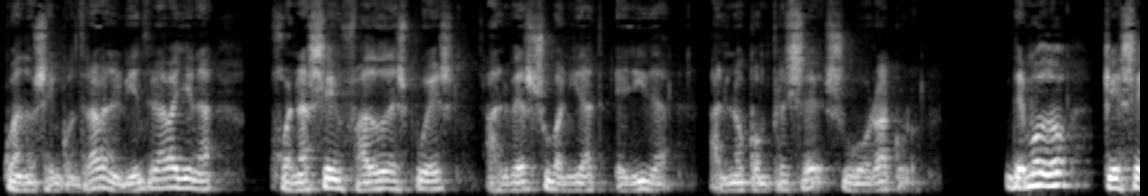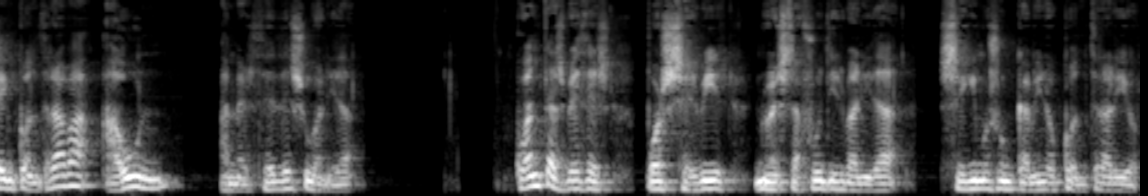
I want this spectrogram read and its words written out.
cuando se encontraba en el vientre de la ballena, Jonás se enfadó después al ver su vanidad herida al no cumplirse su oráculo, de modo que se encontraba aún a merced de su vanidad. ¿Cuántas veces, por servir nuestra fútil vanidad, seguimos un camino contrario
